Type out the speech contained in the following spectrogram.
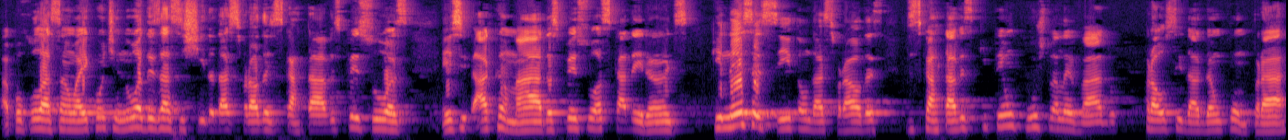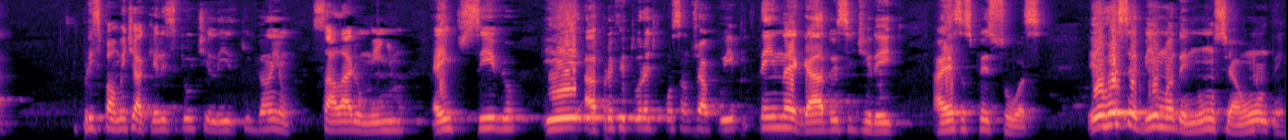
A população aí continua desassistida das fraldas descartáveis, pessoas acamadas, pessoas cadeirantes que necessitam das fraldas descartáveis que têm um custo elevado para o cidadão comprar, principalmente aqueles que utilizam, que ganham salário mínimo. É impossível e a Prefeitura de Poção do Jacuípe tem negado esse direito a essas pessoas. Eu recebi uma denúncia ontem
